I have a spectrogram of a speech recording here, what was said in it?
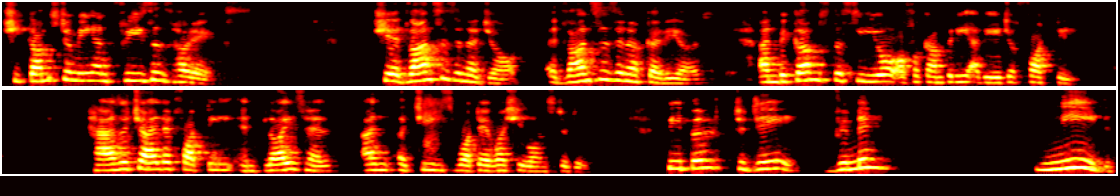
She comes to me and freezes her eggs. She advances in her job, advances in her career, and becomes the CEO of a company at the age of 40. Has a child at 40, employs health, and achieves whatever she wants to do. People today, women need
